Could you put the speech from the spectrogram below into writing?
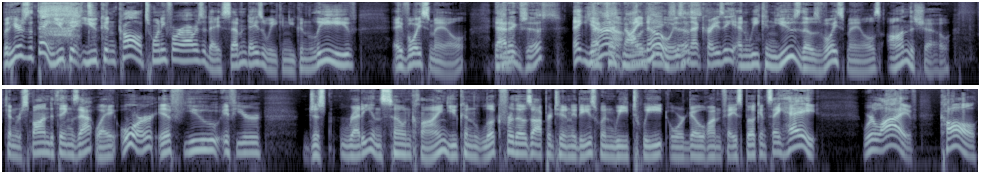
But here's the thing: you can you can call 24 hours a day, seven days a week, and you can leave a voicemail. That and- exists? That yeah, I know. exists? Isn't that crazy? And we can use those voicemails on the show. Can respond to things that way, or if you if you're just ready and so inclined, you can look for those opportunities when we tweet or go on Facebook and say, "Hey, we're live. Call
